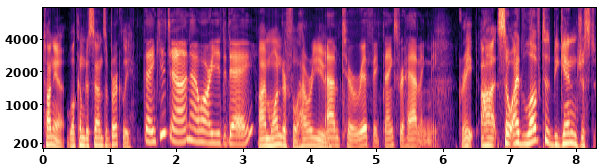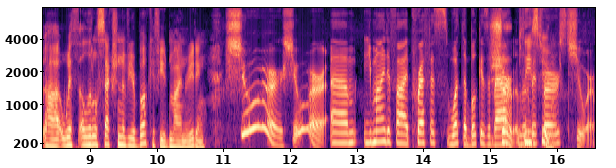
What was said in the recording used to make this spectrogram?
Tonya, welcome to Sounds of Berklee. Thank you, John. How are you today? I'm wonderful. How are you? I'm terrific. Thanks for having me. Great. Uh, so I'd love to begin just uh, with a little section of your book, if you'd mind reading. Sure, sure. Um, you mind if I preface what the book is about Sure, a little please bit do. first? Sure.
